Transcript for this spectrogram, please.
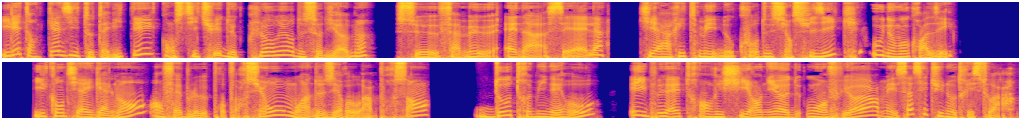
Il est en quasi-totalité constitué de chlorure de sodium, ce fameux NaCl qui a rythmé nos cours de sciences physiques ou nos mots croisés. Il contient également, en faible proportion, moins de 0,1%, d'autres minéraux, et il peut être enrichi en iode ou en fluor, mais ça c'est une autre histoire.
